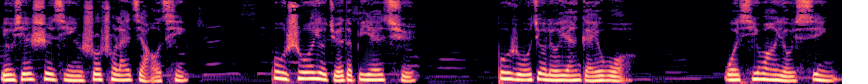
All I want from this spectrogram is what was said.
有些事情说出来矫情，不说又觉得憋屈，不如就留言给我。我希望有幸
